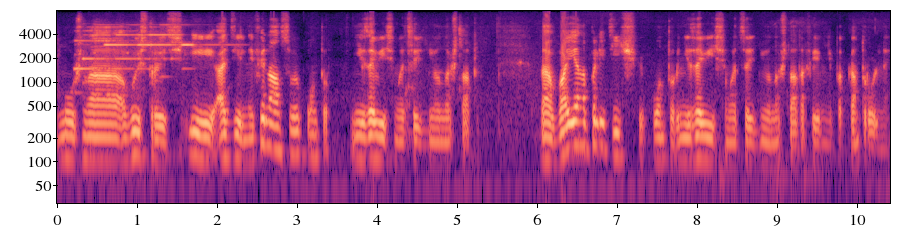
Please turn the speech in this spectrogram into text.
нужно выстроить и отдельный финансовый контур, независимый от Соединенных Штатов, военно-политический контур, независимый от Соединенных Штатов и им не подконтрольный.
